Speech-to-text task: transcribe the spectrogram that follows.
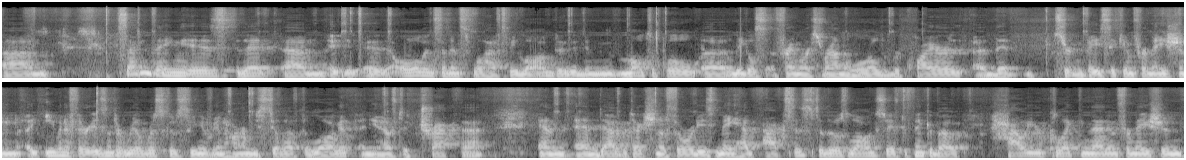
Um, second thing is that um, it, it, all incidents will have to be logged. There have been multiple uh, legal frameworks around the world require uh, that certain basic information, uh, even if there isn't a real risk of significant harm, you still have to log it and you have to track that. And, and data protection authorities may have access to those logs. So you have to think about how you're collecting that information.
